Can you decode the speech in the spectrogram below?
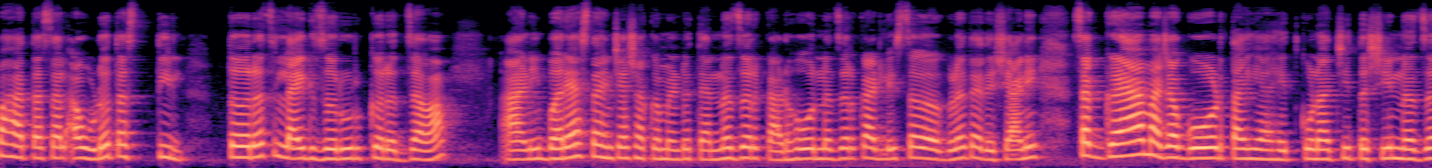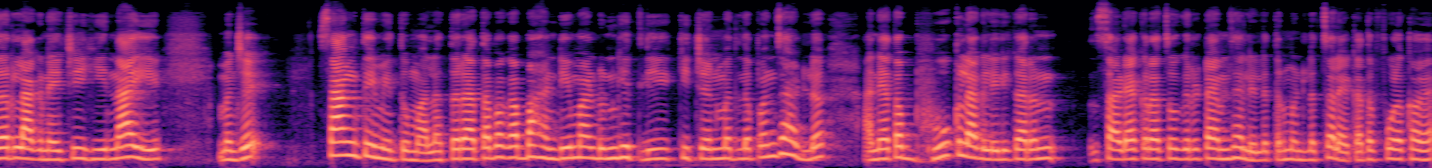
पाहत असाल आवडत असतील तरच लाईक जरूर करत जावा. आणि बऱ्याच त्यांच्या अशा कमेंट होत्या नजर काढ. हो नजर काढली सगळं त्या दिवशी. आणि सगळ्या माझ्या गोड ताई आहेत कुणाची तशी नजर लागण्याची ही नाही. म्हणजे सांगते मी तुम्हाला. तर आता बघा भांडी मांडून घेतली किचनमधलं पण झाडलं आणि आता भूक लागलेली कारण साडे अकराचं वगैरे टाईम झालेलं तर म्हटलं चला एखादं फळ खाव्या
